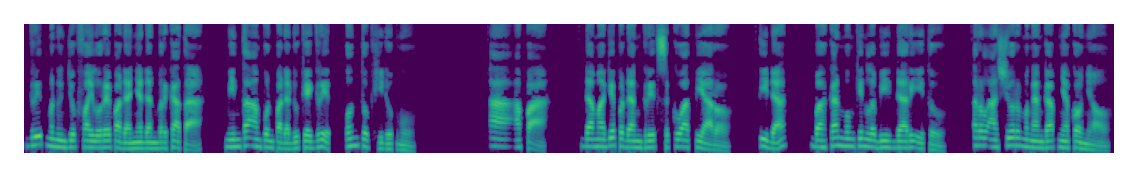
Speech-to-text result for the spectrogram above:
Grit menunjuk Failure padanya dan berkata, minta ampun pada Duke Grit, untuk hidupmu. Ah, apa? Damage pedang Grit sekuat Piaro. Tidak, bahkan mungkin lebih dari itu. Earl Ashur menganggapnya konyol.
